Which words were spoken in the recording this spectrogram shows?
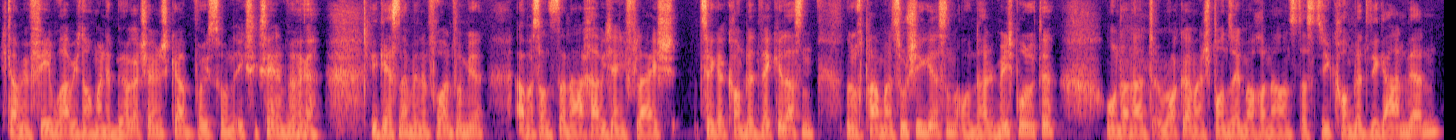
ich glaube im Februar habe ich noch mal eine Burger Challenge gehabt, wo ich so einen XXL-Burger gegessen habe mit einem Freund von mir. Aber sonst danach habe ich eigentlich Fleisch circa komplett weggelassen. Nur noch ein paar Mal Sushi gegessen und halt Milchprodukte. Und dann hat Rocker, mein Sponsor, eben auch announced, dass die komplett vegan werden.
